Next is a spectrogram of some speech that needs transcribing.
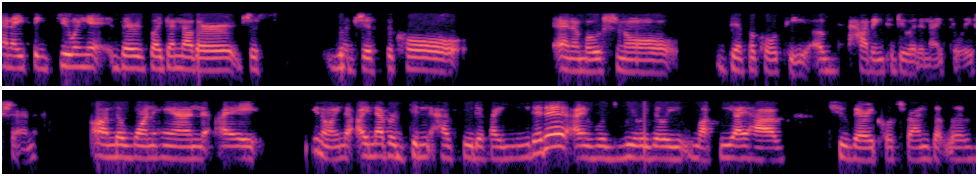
And I think doing it, there's like another just logistical and emotional difficulty of having to do it in isolation. On the one hand, I, you know, I, I never didn't have food if I needed it. I was really, really lucky. I have two very close friends that live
